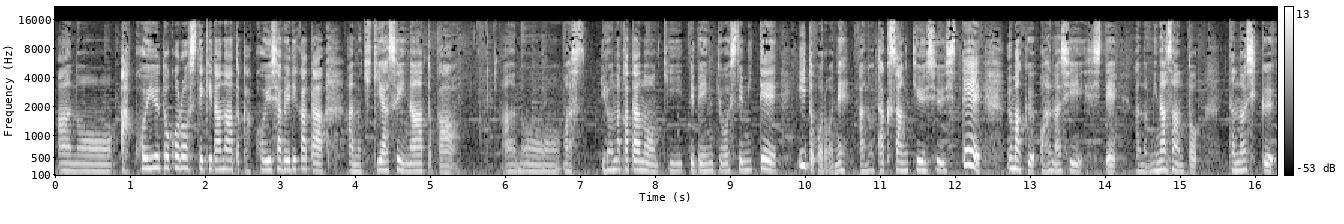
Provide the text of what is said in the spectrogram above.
あのあこういうところ素敵だなとかこういう喋り方あの聞きやすいなとかあの、まあ、いろんな方のを聞いて勉強してみていいところをねあのたくさん吸収してうまくお話ししてあの皆さんと楽しく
